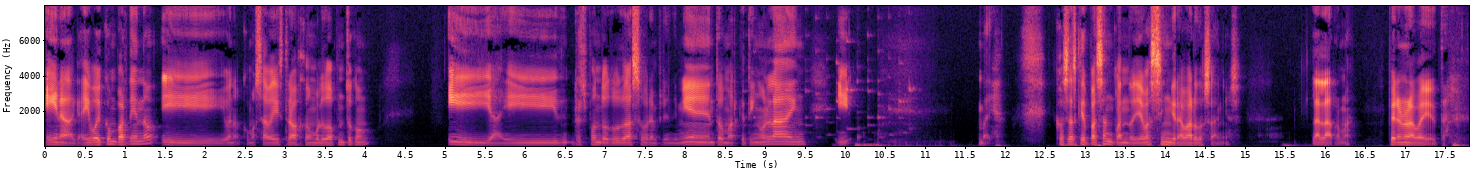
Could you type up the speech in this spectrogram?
Y nada, que ahí voy compartiendo y bueno, como sabéis, trabajo en boludo.com y ahí respondo dudas sobre emprendimiento, marketing online y... Vaya, cosas que pasan cuando llevas sin grabar dos años. La alarma, pero no la voy a editar.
